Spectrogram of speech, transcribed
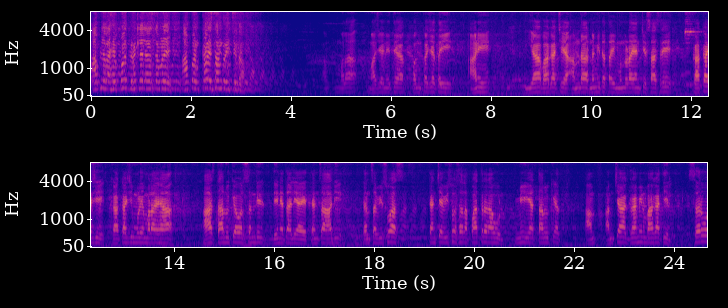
आपल्याला हे पद भेटलेले असल्यामुळे आपण काय सांगू इच्छिता? मला माझ्या नेत्या पंकजाताई आणि या भागाचे आमदार नमिताताई मुंदडा यांचे सासरे काकाजी काकाजीमुळे मला ह्या आज तालुक्यावर संधी देण्यात आली आहे. त्यांचा आधी त्यांचा विश्वास त्यांच्या विश्वासाला पात्र राहून मी या तालुक्यात आम आमच्या ग्रामीण भागातील सर्व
